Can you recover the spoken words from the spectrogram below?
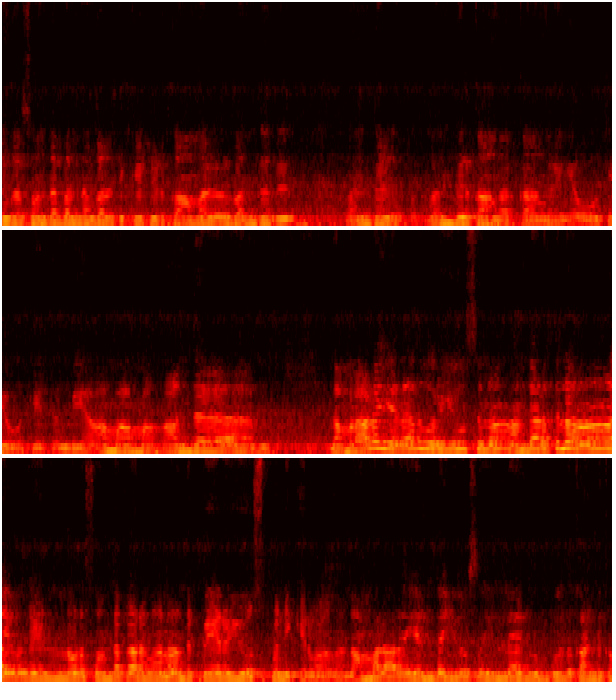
எங்கள் சொந்த பந்தங்கள் டிக்கெட் எடுக்காமல் வந்தது வந்து வந்திருக்காங்க அக்காங்கிறீங்க. ஓகே ஓகே தம்பி. ஆமாம் ஆமாம் அந்த நம்மளால் ஏதாவது ஒரு யூஸ்னால் அந்த இடத்துல ஆ இவங்க என்னோட சொந்தக்காரங்கன்னு அந்த பேரை யூஸ் பண்ணிக்கிடுவாங்க நம்மளால் எந்த யூஸும் இல்லைங்கும்போது கண்டுக்க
